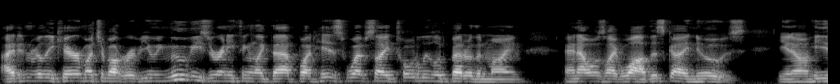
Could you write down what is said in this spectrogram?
I didn't really care much about reviewing movies or anything like that, but his website totally looked better than mine, and I was like, wow, this guy knows. You know, he,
